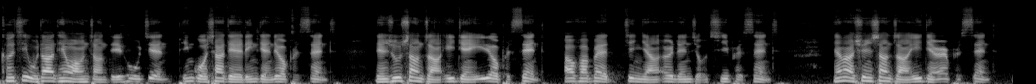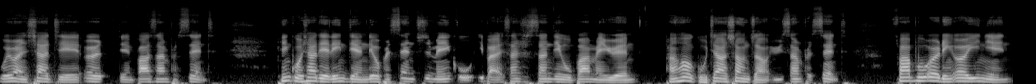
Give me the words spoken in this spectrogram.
科技五大天王涨跌互见，苹果下跌零点六 percent。脸书上涨一点一六 percent，Alphabet 晋阳二点九七 percent，亚马逊上涨一点二 percent，微软下跌二点八三 percent，苹果下跌零点六 percent 至每股一百三十三点五八美元，盘后股价上涨逾三 percent。发布二零二一年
